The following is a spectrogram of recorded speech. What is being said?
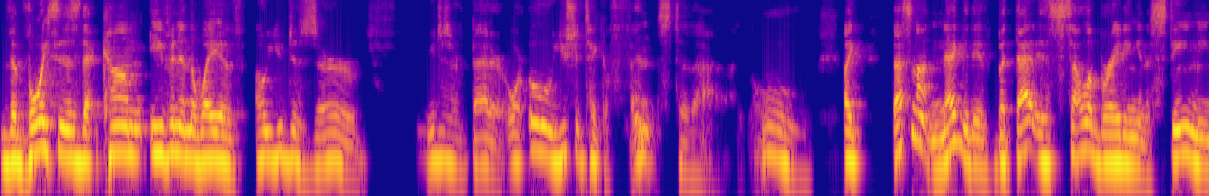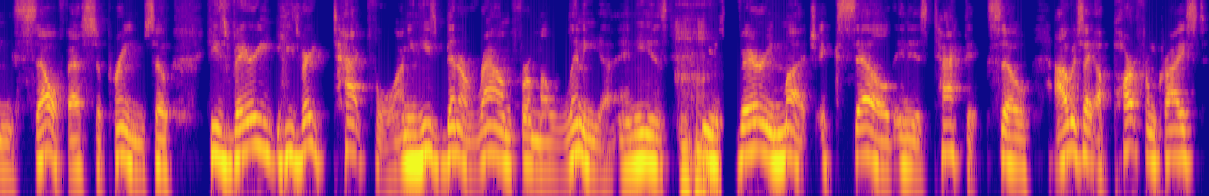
the voices that come even in the way of oh you deserve you deserve better or oh you should take offense to that oh like that's not negative but that is celebrating and esteeming self as supreme. So he's very he's very tactful. I mean he's been around for millennia and he is mm-hmm. he is very much excelled in his tactics. So i would say apart from christ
